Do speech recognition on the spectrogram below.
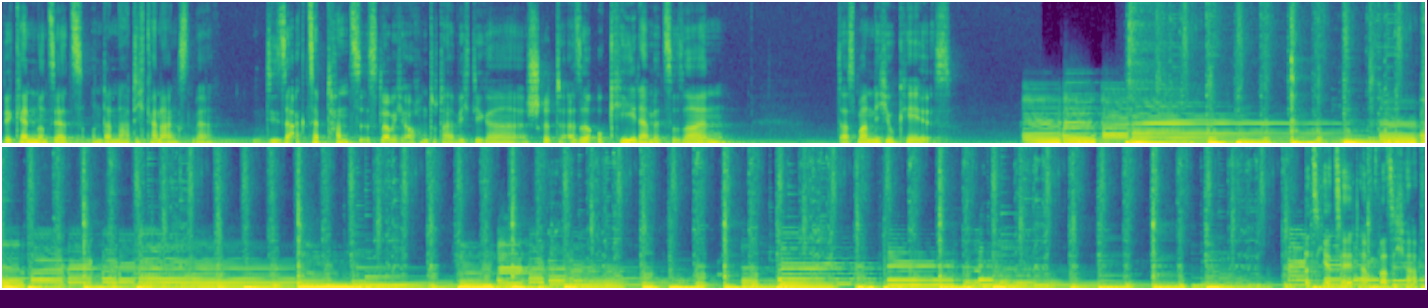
wir kennen uns jetzt und dann hatte ich keine Angst mehr. Diese Akzeptanz ist, glaube ich, auch ein total wichtiger Schritt. Also okay damit zu sein, dass man nicht okay ist. Was ich habe,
